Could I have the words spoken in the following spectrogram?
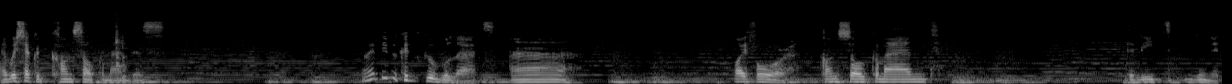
I wish I could console command this. Maybe we could Google that. Uh, Y4 console command delete unit.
